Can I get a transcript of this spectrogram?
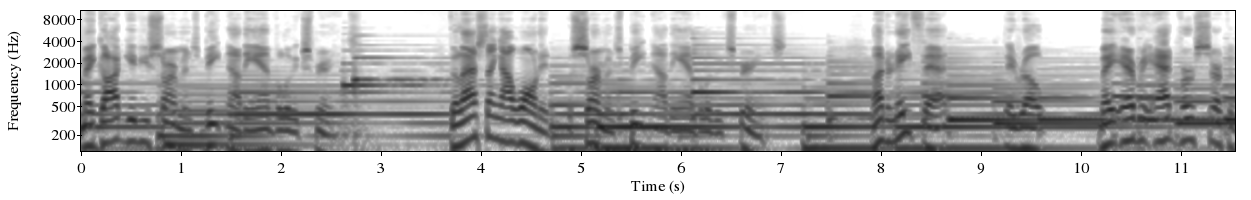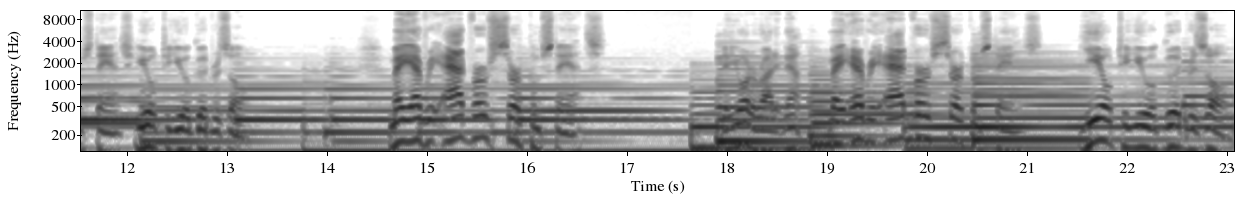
May God give you sermons beaten out of the anvil of experience. The last thing I wanted was sermons beaten out of the anvil of experience. Underneath that, they wrote, May every adverse circumstance yield to you a good result. May every adverse circumstance, yeah, you ought to write it down. May every adverse circumstance yield to you a good result.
